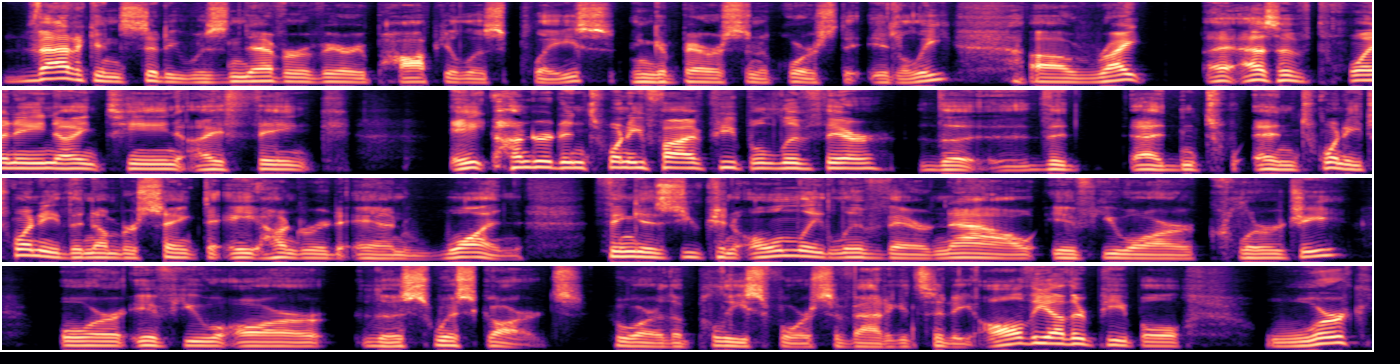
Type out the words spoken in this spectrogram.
Vatican City was never a very populous place in comparison, of course, to Italy. Uh, right as of 2019, I think 825 people live there. The the and in 2020, the number sank to 801. Thing is, you can only live there now if you are clergy or if you are the Swiss Guards, who are the police force of Vatican City. All the other people work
